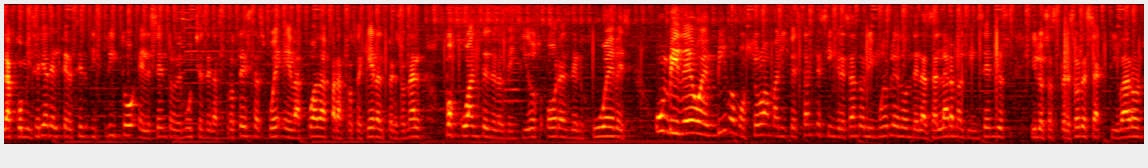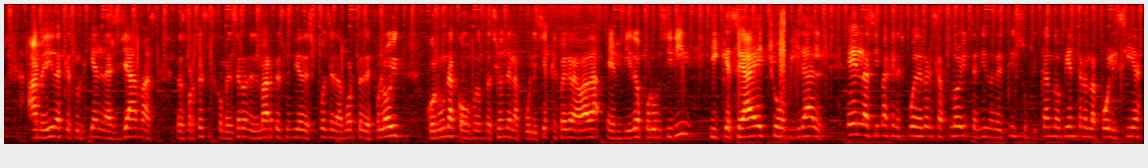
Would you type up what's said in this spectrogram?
La comisaría del tercer distrito, el centro de muchas de las protestas, fue evacuada para proteger al personal poco antes de las 22 horas del jueves. Un video en vivo mostró a manifestantes ingresando al inmueble donde las alarmas de incendios y los aspersores se activaron a medida que surgían las llamas. Las protestas comenzaron el martes, un día después de la muerte de Floyd, con una confrontación de la policía que fue grabada en video por un civil y que se ha hecho viral. En las imágenes puede verse a Floyd tendido en el piso suplicando mientras la policía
